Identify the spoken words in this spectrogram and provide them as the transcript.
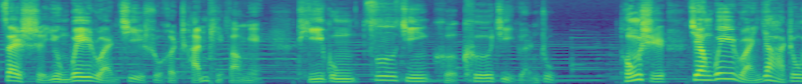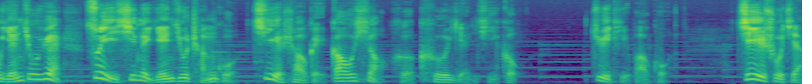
在使用微软技术和产品方面提供资金和科技援助。同时，将微软亚洲研究院最新的研究成果介绍给高校和科研机构，具体包括技术讲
